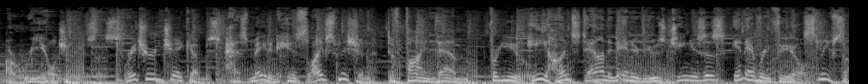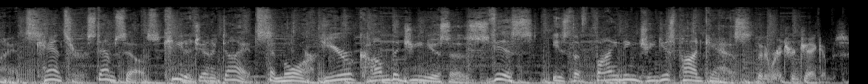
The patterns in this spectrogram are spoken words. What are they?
are real geniuses. Richard Jacobs has made it his life's mission to find them for you. He hunts down and interviews geniuses in every field sleep science, cancer, stem cells, ketogenic diets, and more. Here come the geniuses. This is the Finding Genius Podcast with Richard Jacobs.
